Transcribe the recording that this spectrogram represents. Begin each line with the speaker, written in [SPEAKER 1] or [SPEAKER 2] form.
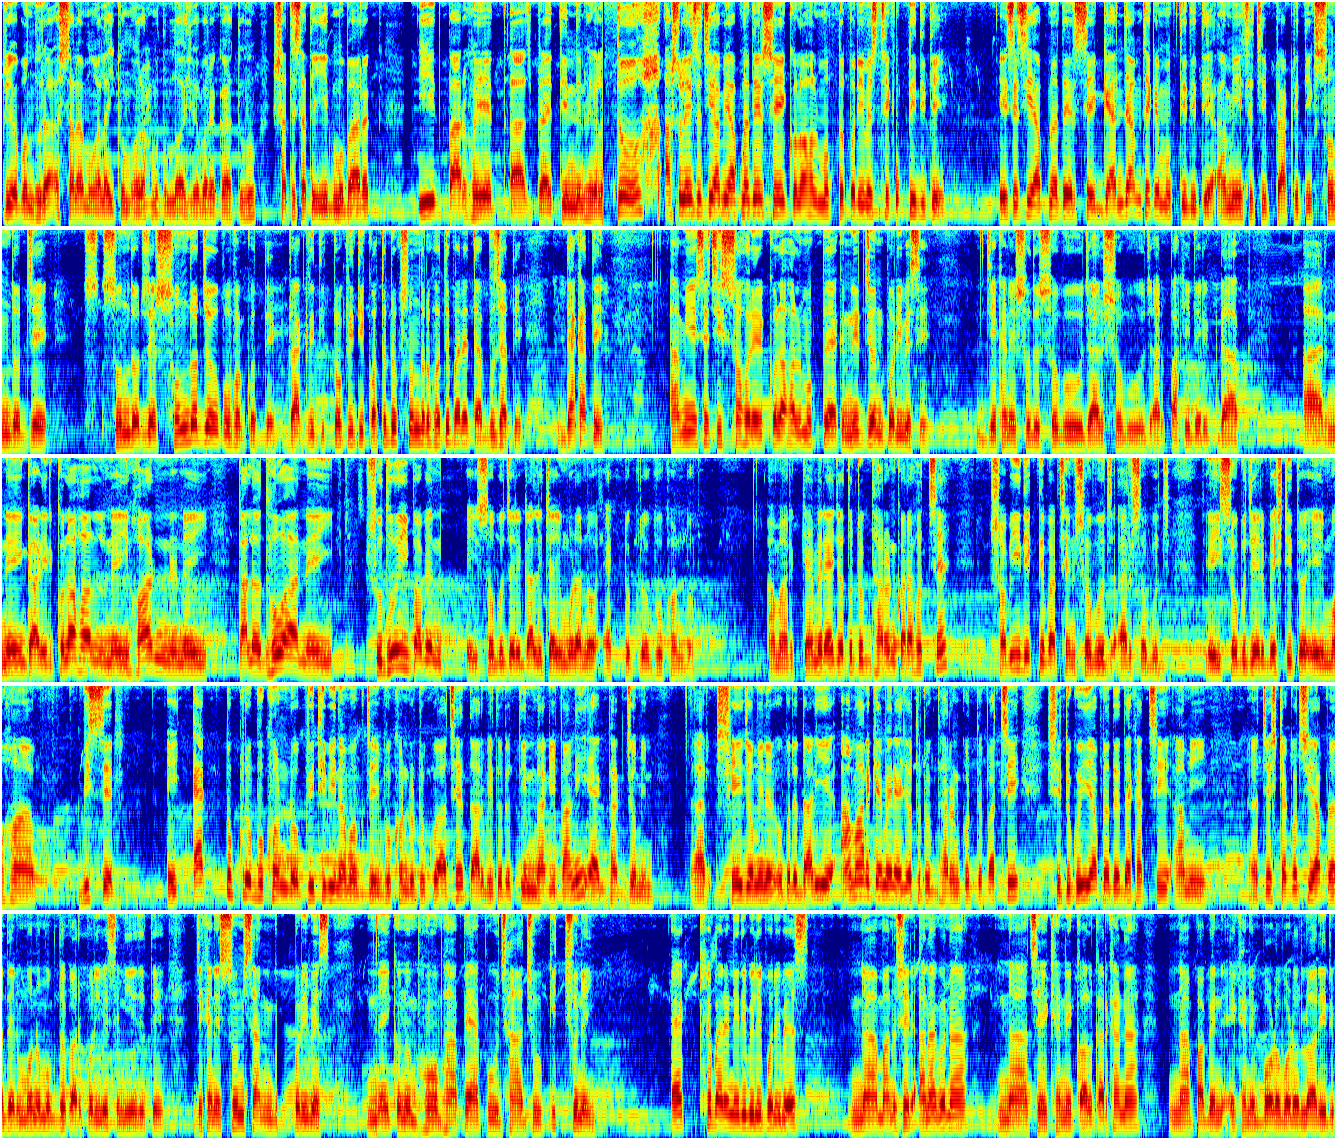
[SPEAKER 1] প্রিয় বন্ধুরা, আসসালামু আলাইকুম রহমতুল্লাহ বারাকাতুহু। সাথে সাথে ঈদ মুবারক। ঈদ পার হয়ে আজ প্রায় তিন দিন হয়ে গেল। তো আসলে এসেছি আমি আপনাদের সেই কোলাহল মুক্ত পরিবেশ থেকে মুক্তি দিতে। এসেছি আপনাদের সেই গ্যাঞ্জাম থেকে মুক্তি দিতে। আমি এসেছি প্রাকৃতিক সৌন্দর্যে, সৌন্দর্যের সৌন্দর্য উপভোগ করতে। প্রাকৃতিক প্রকৃতি কতটুকু সুন্দর হতে পারে তা বুঝাতে, দেখাতে। আমি এসেছি শহরের কোলাহল মুক্ত এক নির্জন পরিবেশে। যেখানে শুধু সবুজ আর সবুজ আর পাখিদের ডাক। আর নেই গাড়ির কোলাহল, নেই হর্ন, নেই কালো ধোঁয়া, নেই শুধুই পাবেন এই সবুজের গালিচাই মোড়ানো এক টুকরো ভূখণ্ড। আমার ক্যামেরায় যতটুক ধারণ করা হচ্ছে, সবই দেখতে পাচ্ছেন সবুজ আর সবুজ। এই সবুজের বেষ্টিত এই মহা বিশ্বের এই এক টুকরো ভূখণ্ড, পৃথিবী নামক যেই ভূখণ্ডটুকু আছে, তার ভিতরে তিন ভাগই পানি, এক ভাগ জমিন। আর সেই জমিনের উপরে দাঁড়িয়ে আমার ক্যামেরায় যতটুকু ধারণ করতে পারছি, সেটুকুই আপনাদের দেখাচ্ছি। আমি চেষ্টা করছি আপনাদের মনোমুগ্ধকর পরিবেশে নিয়ে যেতে, যেখানে শুনশান পরিবেশ নেই, কোনো ভোঁ ভাঁ প্যাপু ঝাঁঝু কিচ্ছু নেই। একেবারে নিরিবিলি পরিবেশ, না মানুষের আনাগোনা, না আছে এখানে কলকারখানা, না পাবেন এখানে বড় বড় লরির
